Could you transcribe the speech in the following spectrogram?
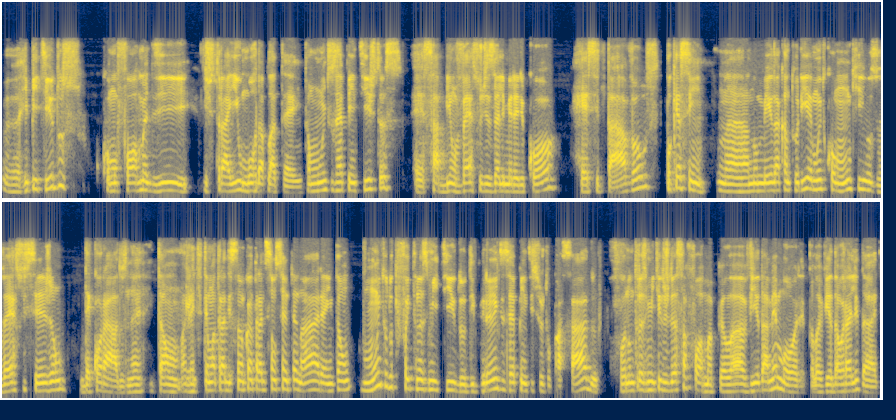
uh, repetidos como forma de extrair o humor da plateia. Então muitos repentistas é, sabiam versos de Zé Limeira de cor, recitava-os, porque assim, na, no meio da cantoria é muito comum que os versos sejam decorados, né? Então, a gente tem uma tradição que é uma tradição centenária, então muito do que foi transmitido de grandes repentistas do passado foram transmitidos dessa forma, pela via da memória, pela via da oralidade.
